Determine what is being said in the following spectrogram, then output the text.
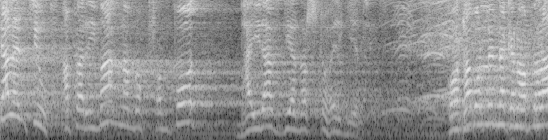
challenge you আপনার ইমান নামক সম্পদ ভাইরাস দিয়ে নষ্ট হয়ে গিয়েছে। কথা বললেন না কেন আপনারা?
